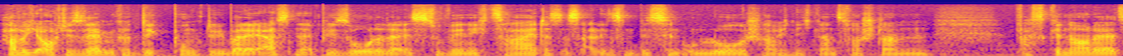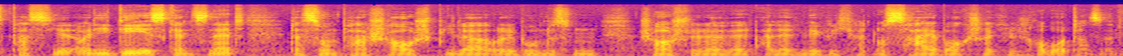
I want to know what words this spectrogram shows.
Habe ich auch dieselben Kritikpunkte wie bei der ersten Episode. Da ist zu wenig Zeit. Das ist allerdings ein bisschen unlogisch, habe ich nicht ganz verstanden was genau da jetzt passiert. Aber die Idee ist ganz nett, dass so ein paar Schauspieler oder die berühmtesten Schauspieler der Welt alle in Wirklichkeit nur Cyborg-Roboter sind.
